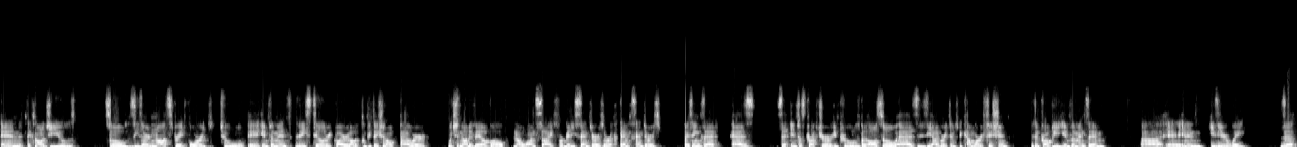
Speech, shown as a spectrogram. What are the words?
and technology used. So these are not straightforward to uh, implement. They still require a lot of computational power which is not available, you know, on site for many centers or academic centers. I think that as the infrastructure improves, but also as the algorithms become more efficient, we could probably implement them uh, in an easier way. The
